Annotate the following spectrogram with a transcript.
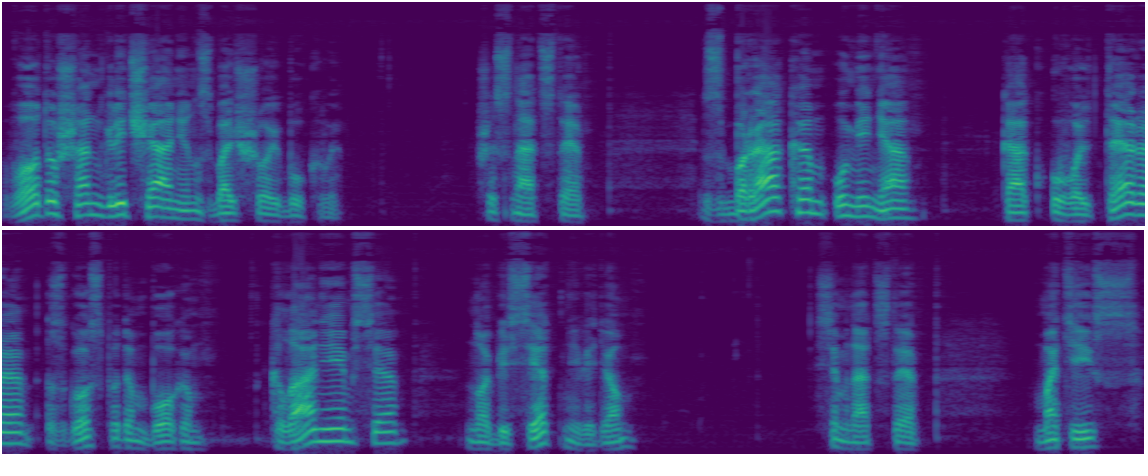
Вот уж англичанин с большой буквы. 16. С браком у меня, как у Вольтера с Господом Богом. Кланяемся, но бесед не ведем. 17. Матис.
